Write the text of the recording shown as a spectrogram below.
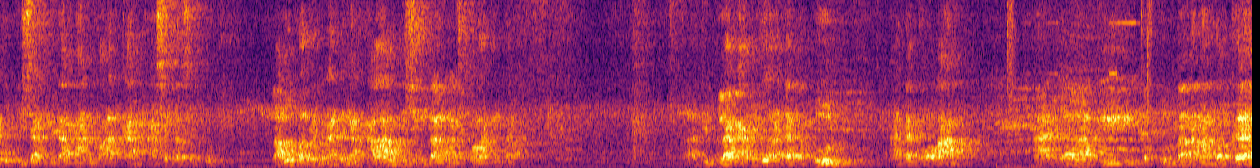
itu bisa kita manfaatkan aset tersebut? Lalu bagaimana dengan alam di sekitar rumah sekolah kita? Nah, di belakang itu ada kebun, ada kolam, ada lagi kebun tanaman toga,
